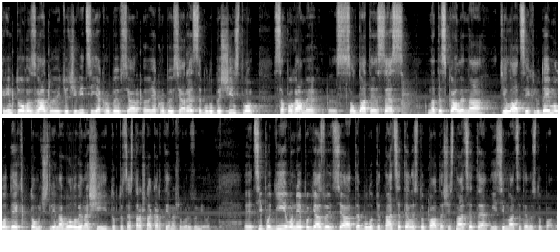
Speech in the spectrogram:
Крім того, згадують очевидці, як робився, е, як робився арест, це було безчинство. Сапогами е, солдати СС натискали на тіла цих людей молодих, в тому числі на голови, на шиї. Тобто це страшна картина, щоб ви розуміли. Е, Ці події вони пов'язуються, це було 15 листопада, 16 і 17 листопада.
